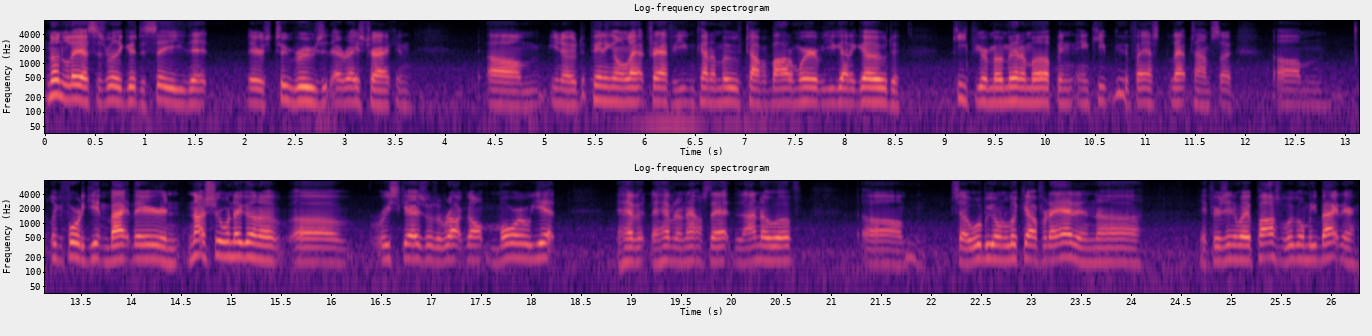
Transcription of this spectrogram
nonetheless, it's really good to see that there's two grooves at that racetrack, and um, you know, depending on lap traffic, you can kind of move top or bottom wherever you got to go to keep your momentum up and, and keep good fast lap time. So, um, looking forward to getting back there, and not sure when they're gonna uh, reschedule the Rock Gauntlet Memorial yet. They haven't they haven't announced that that I know of. Um, so we'll be on the lookout for that, and uh, if there's any way possible, we're gonna be back there.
